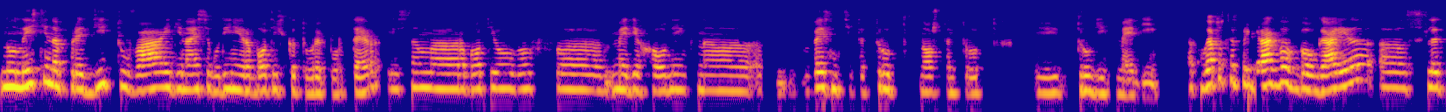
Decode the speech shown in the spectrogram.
Но наистина преди това 11 години работих като репортер и съм работил в медиа холдинг на вестниците Труд, Нощен труд и други медии. А когато се прибрах в България, след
